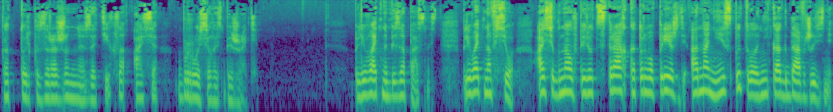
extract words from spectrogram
Как только зараженная затихла, Ася бросилась бежать. Плевать на безопасность, плевать на все. Асю гнал вперед страх, которого прежде она не испытывала никогда в жизни.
